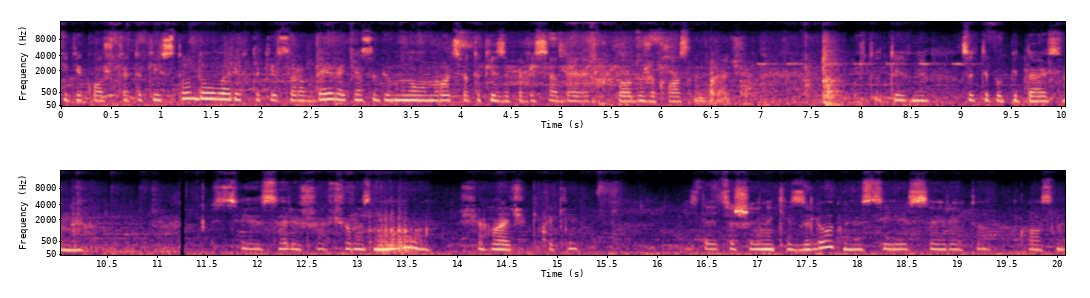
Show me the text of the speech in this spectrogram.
Скільки коштує? Такий 100 доларів, такий 49. Я собі в минулому році такий за 59 купила. Дуже класний, до речі. Портативний. Це типу під Дайсони. З цієї серії, що я вчора знімала, ще глечики такі. Мені здається, що він якийсь зальотний з цієї серії, то класний.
